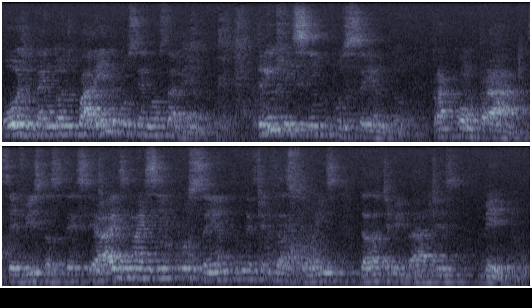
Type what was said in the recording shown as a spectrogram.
Hoje está em torno de 40% do orçamento, 35% para comprar serviços assistenciais e mais 5% de terceirizações das atividades meio.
